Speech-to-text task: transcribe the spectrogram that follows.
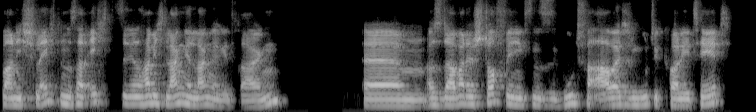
war nicht schlecht und das hat echt, den habe ich lange, lange getragen. Ähm, also da war der Stoff wenigstens gut verarbeitet und gute Qualität.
